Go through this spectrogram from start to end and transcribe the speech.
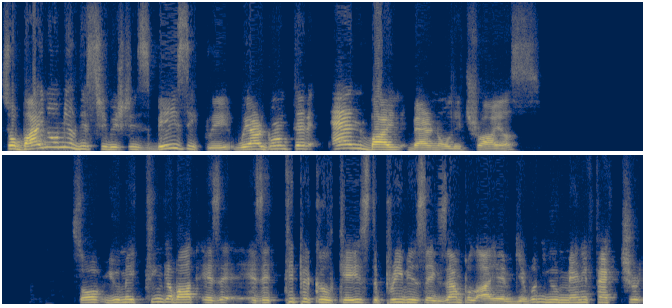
So binomial distribution is basically, we are going to have n Bernoulli trials. So you may think about as a, as a typical case, the previous example I have given, you manufacture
